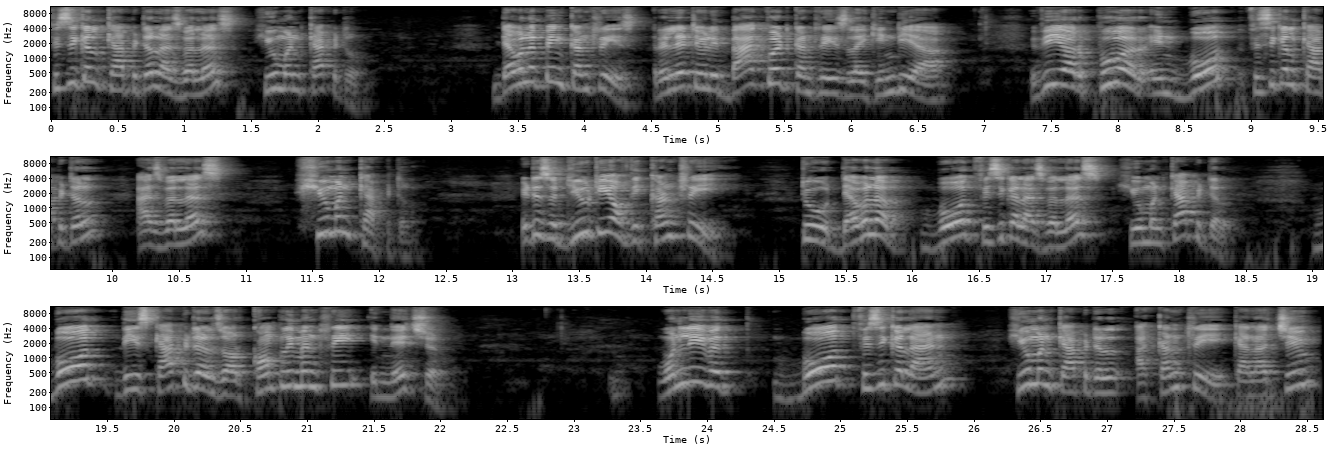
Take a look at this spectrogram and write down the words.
physical capital as well as human capital. Developing countries, relatively backward countries like India, we are poor in both physical capital as well as human capital. It is a duty of the country to develop both physical as well as human capital. Both these capitals are complementary in nature. Only with both physical and human capital, a country can achieve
